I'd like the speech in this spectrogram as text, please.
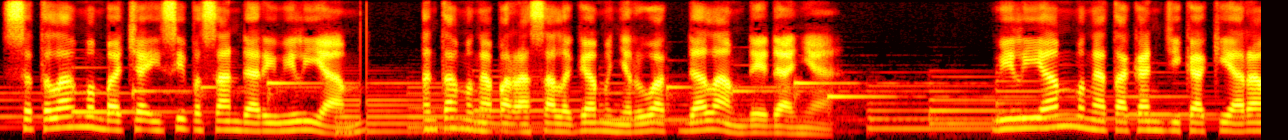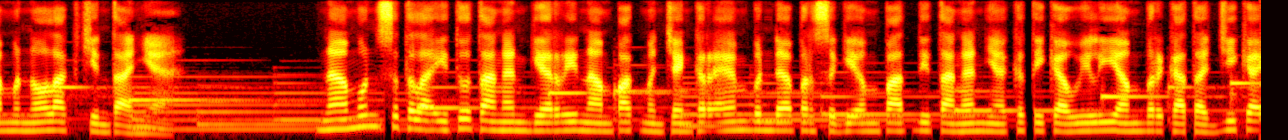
Setelah membaca isi pesan dari William, entah mengapa rasa lega menyeruak dalam dedanya. William mengatakan jika Kiara menolak cintanya. Namun setelah itu tangan Gary nampak mencengker M benda persegi empat di tangannya ketika William berkata jika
